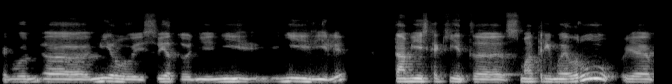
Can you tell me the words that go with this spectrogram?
как бы э, миру и свету не, не, не явили. Там есть какие-то, смотри, Mail.ru, я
